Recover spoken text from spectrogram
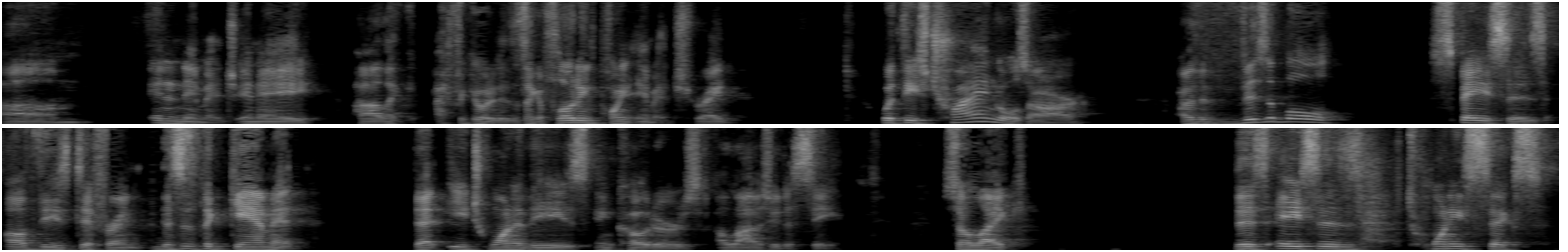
um, in an image, in a, uh, like, I forget what it is, it's like a floating point image, right? What these triangles are, are the visible spaces of these different, this is the gamut that each one of these encoders allows you to see. So like this ACES 26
